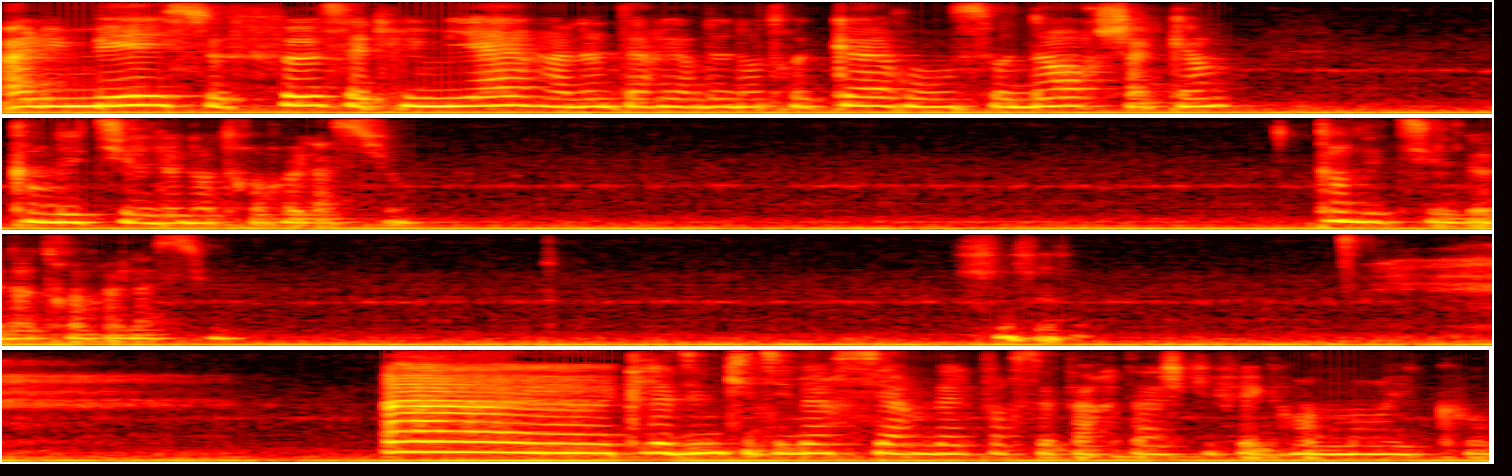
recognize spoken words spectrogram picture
allumer ce feu, cette lumière à l'intérieur de notre cœur où on s'honore chacun, qu'en est-il de notre relation? Qu'en est-il de notre relation? Euh, Claudine qui dit merci Armel pour ce partage qui fait grandement écho.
